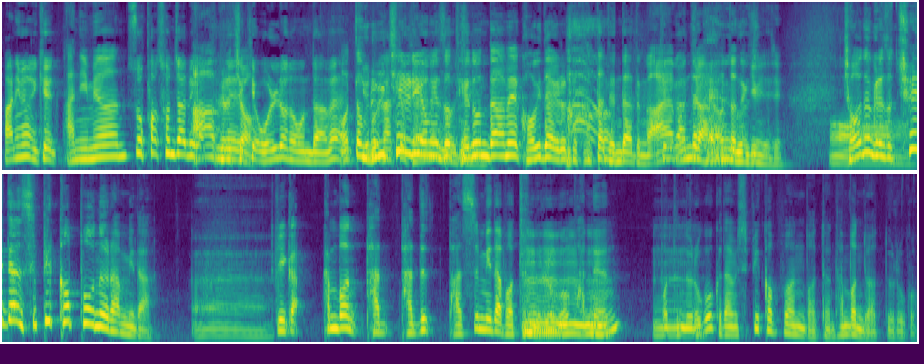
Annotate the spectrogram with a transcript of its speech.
아니면 이렇게 아니면 소파 손잡이 아, 같은 아, 그렇죠. 이렇게 올려 놓은 다음에 어떤 물체를 이용해서 대놓은 다음에 거기다 이렇게 갖다 댄다든가. 아, 뭔지 알아요. 어떤 거지. 느낌인지. 어. 저는 그래서 최대한 스피커폰을 합니다. 어. 그러니까 한번 받, 받, 받습니다 버튼 음, 누르고 음, 음, 받는 음. 버튼 누르고 그다음에 스피커폰 버튼 한 번 누르고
